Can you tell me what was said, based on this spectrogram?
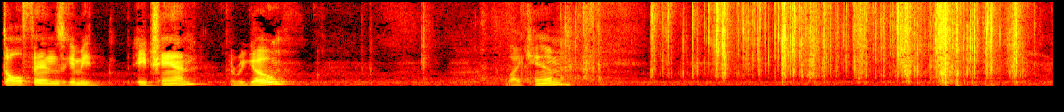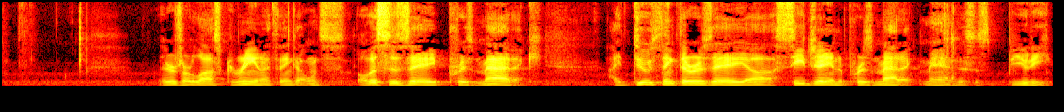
Dolphins, give me Achane. There we go. Like him. There's our last green, I think. That one's... Oh, this is a prismatic. I do think there is a uh, CJ and a prismatic. Man, this is beauty.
